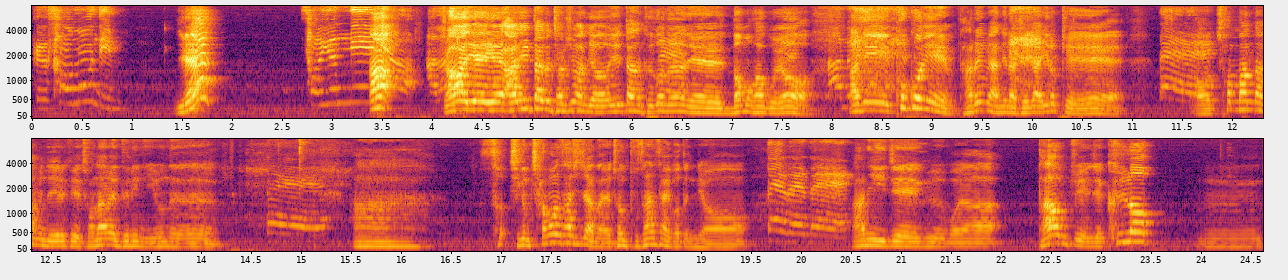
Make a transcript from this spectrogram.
그 서모님, 예? 서윤님. 아! 안아 예 예. 아 일단은 잠시만요. 일단은 그거는 예 넘어가고요. 아, 네. 아니 코코님 다름이 아니라 제가 이렇게 네. 어, 첫 만남인데 이렇게 전화를 드린 이유는 네. 아 서- 지금 창원 사시잖아요. 전 부산 살거든요. 네네네. 아니 이제 그 뭐야 다음 주에 이제 클럽 음,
